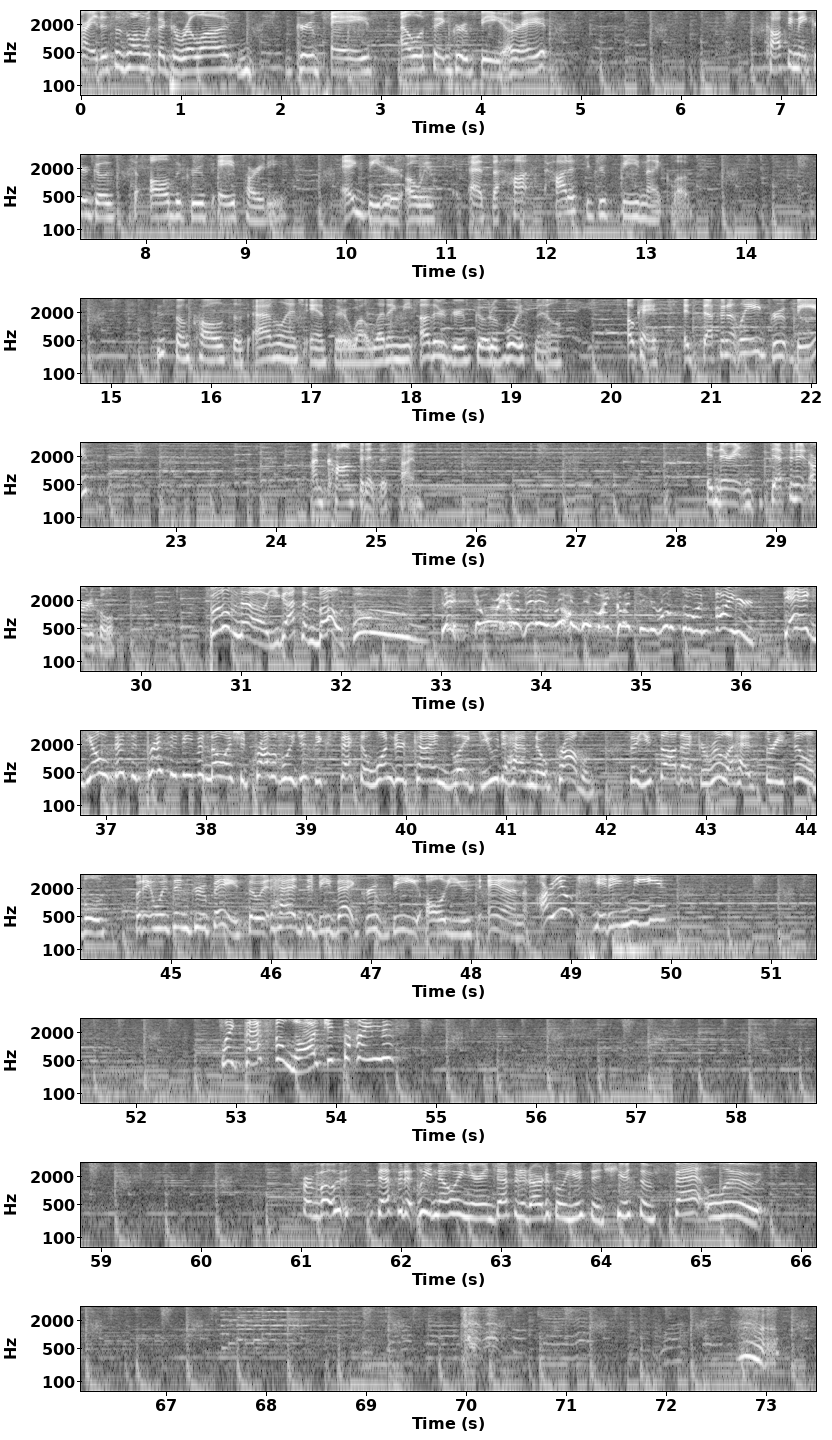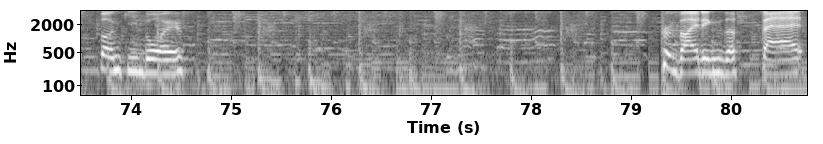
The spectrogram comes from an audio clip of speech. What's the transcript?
All right, this is one with the gorilla group A, elephant group B, all right? Coffee maker goes to all the group A parties. Egg beater always at the hot hottest group B nightclubs. Whose phone calls does Avalanche answer while letting the other group go to voicemail? Okay, it's definitely group B. I'm confident this time. And they're in definite articles. Boom, though, you got them both. that's two riddles in a row. Oh my god, so you're also on fire. Dang, yo, that's impressive, even though I should probably just expect a wonder kind like you to have no problem. So you saw that gorilla has three syllables, but it was in group A, so it had to be that group B all used and. Are you kidding me? Like, that's the logic behind this? For most, definitely knowing your indefinite article usage, here's some fat loot. Funky boy. Providing the fat,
